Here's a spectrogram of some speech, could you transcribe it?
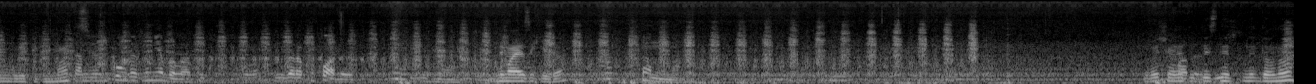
Він буде підніматися. Там языков даже не было, а тут зараз попадают. Немає язиків, так? Там нема. Коротше, вони тут десь не- недавно. Какой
